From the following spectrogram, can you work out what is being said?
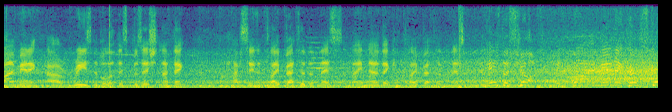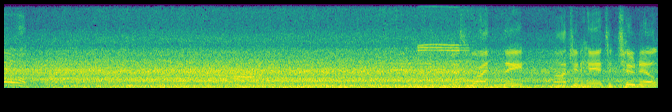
Bayern Munich are reasonable at this position, I think. I've seen them play better than this, and they know they can play better than this. And here's the shot. It's Bayern Munich who've scored. Just widen the margin here to 2-0.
